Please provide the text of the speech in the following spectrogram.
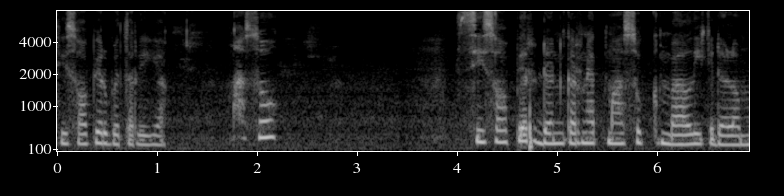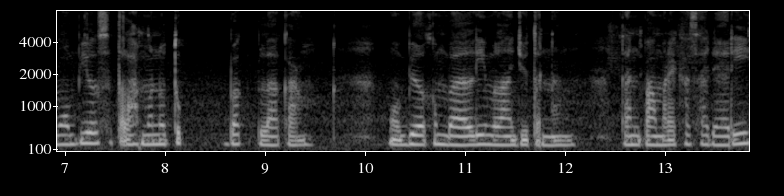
si sopir berteriak, "Masuk!" Si sopir dan kernet masuk kembali ke dalam mobil setelah menutup bak belakang. Mobil kembali melaju tenang. Tanpa mereka sadari,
